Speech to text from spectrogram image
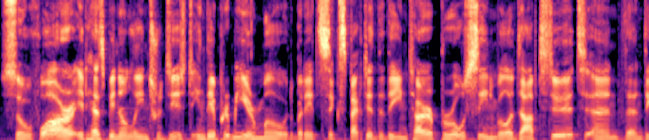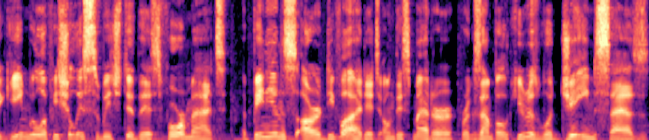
So far, it has been only introduced in the premiere mode, but it's expected that the entire pro scene will adapt to it, and then the game will officially switch to this format. Opinions are divided on this matter. For example, here's what James says.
